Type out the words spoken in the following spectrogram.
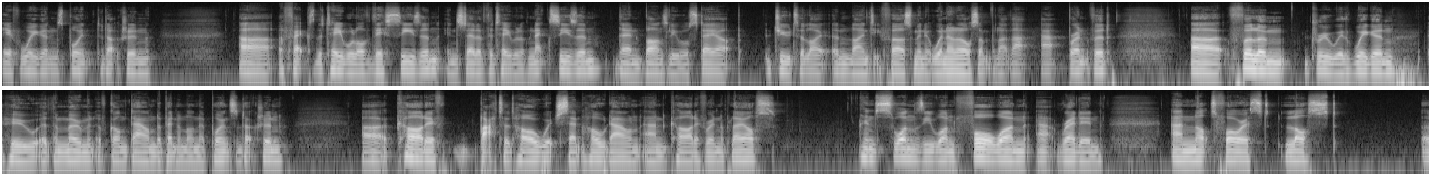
If Wigan's point deduction uh, affects the table of this season instead of the table of next season, then Barnsley will stay up due to like a 91st minute winner or something like that at Brentford. Uh, Fulham drew with Wigan, who at the moment have gone down depending on their points deduction. Uh, Cardiff battered Hull, which sent Hull down, and Cardiff are in the playoffs. And Swansea won 4 1 at Reading, and Notts Forest lost, I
